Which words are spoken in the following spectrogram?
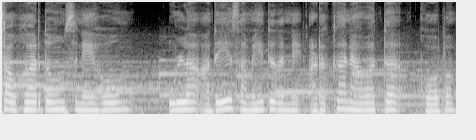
സൗഹാർദ്ദവും സ്നേഹവും ഉള്ള അതേ സമയത്ത് തന്നെ അടക്കാനാവാത്ത കോപം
